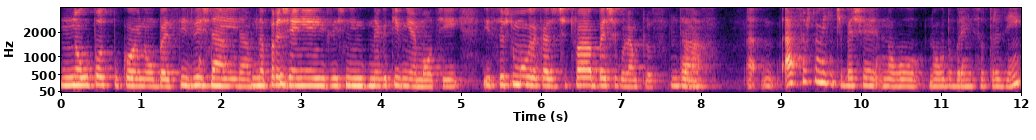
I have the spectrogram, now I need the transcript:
много по-спокойно, без излишни Да, да. напрежения излишни негативни емоции. И също мога да кажа, че това беше голям плюс за Да. нас. А, Аз също мисля, че беше много, много добре ни се отрази.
